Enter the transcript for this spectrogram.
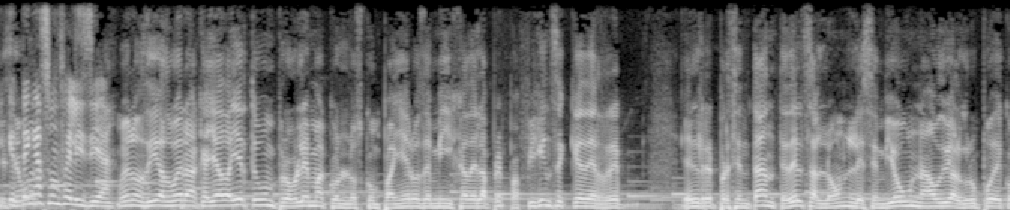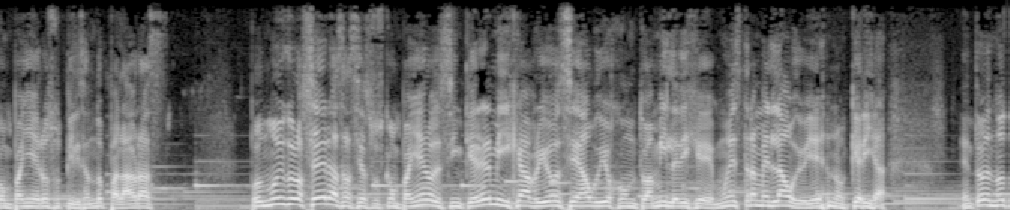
Y Dice, que tengas un feliz día. Buenos días, güera, callado. Ayer tuve un problema con los compañeros de mi hija de la prepa. Fíjense que de re- el representante del salón les envió un audio al grupo de compañeros utilizando palabras pues muy groseras hacia sus compañeros. Sin querer mi hija abrió ese audio junto a mí. Le dije, muéstrame el audio y ella no quería. Entonces no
